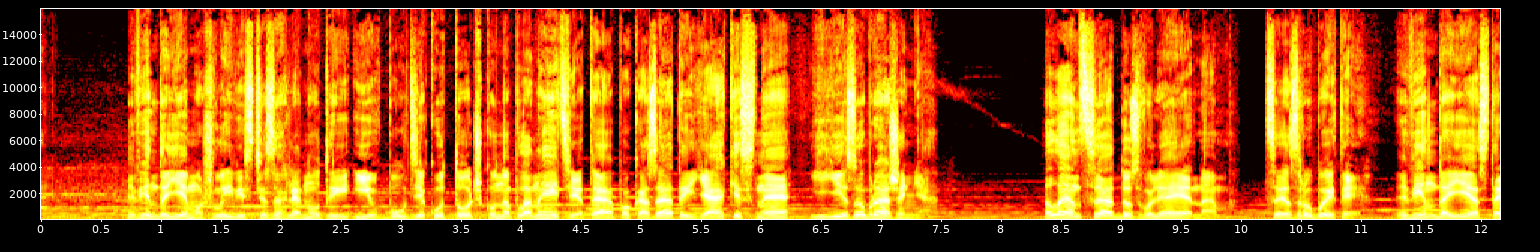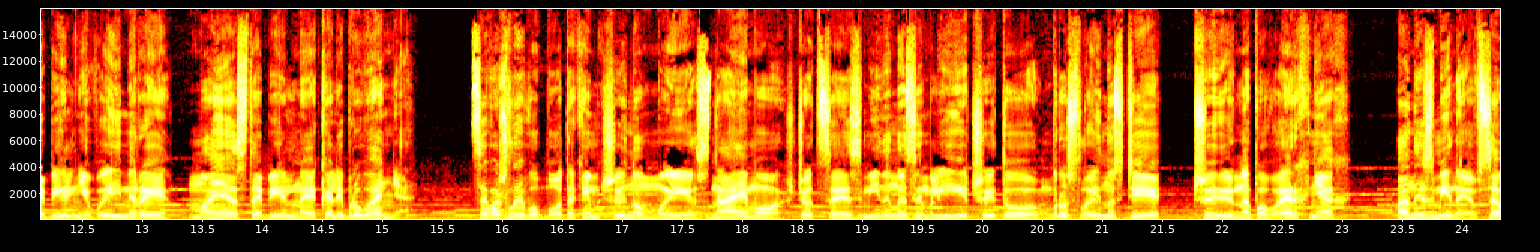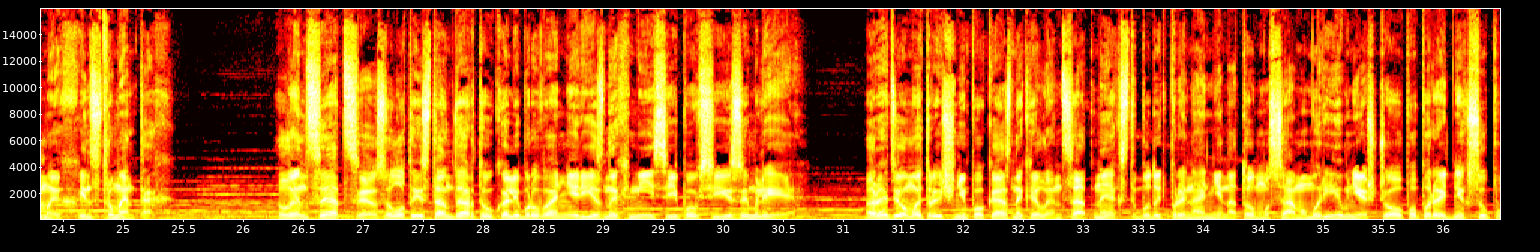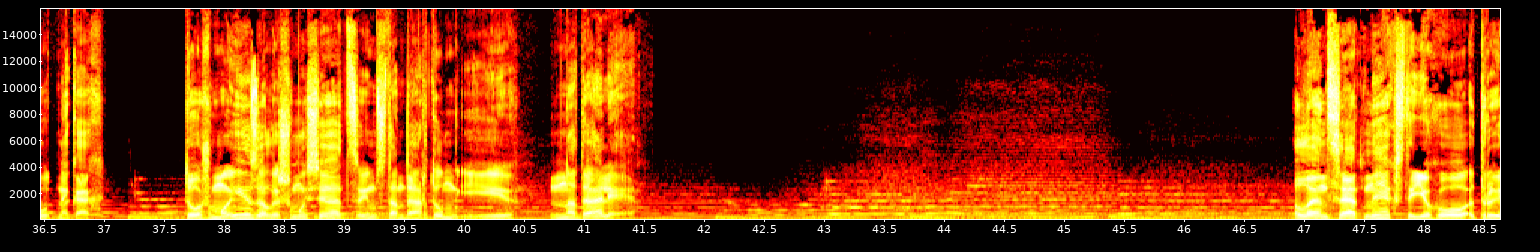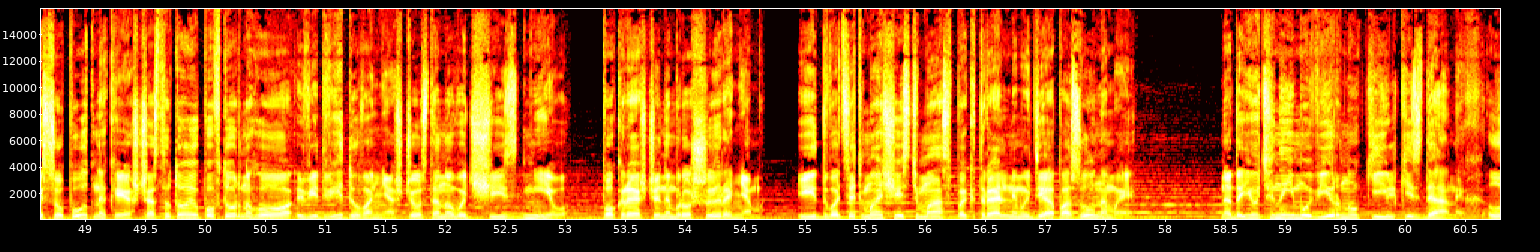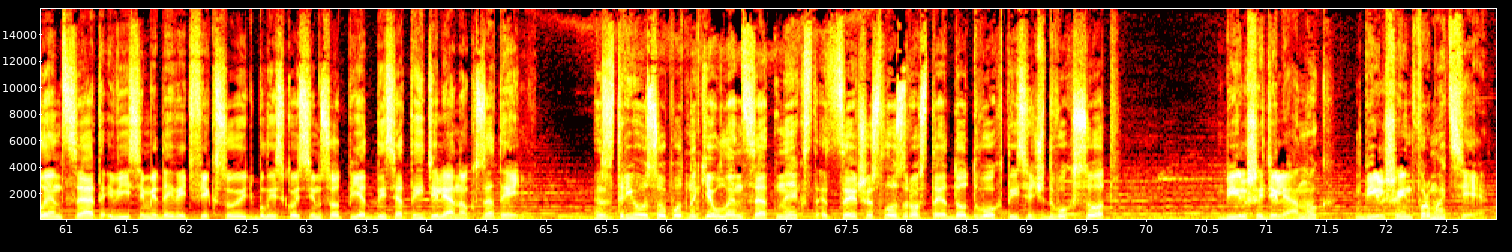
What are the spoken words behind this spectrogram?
Він дає можливість заглянути і в будь-яку точку на планеті та показати якісне її зображення. Landsat дозволяє нам це зробити. Він дає стабільні виміри, має стабільне калібрування. Це важливо, бо таким чином ми знаємо, що це зміни на землі, чи то в рослинності, чи на поверхнях, а не зміни в самих інструментах. Landsat – це золотий стандарт у калібруванні різних місій по всій землі. Радіометричні показники Landsat Next будуть принаймні на тому самому рівні, що у попередніх супутниках. Тож ми залишимося цим стандартом і надалі. Landsat Next – його три супутники з частотою повторного відвідування, що становить 6 днів, покращеним розширенням і 26 спектральними діапазонами надають неймовірну кількість даних. Landsat 8.9 фіксують близько 750 ділянок за день. З тріо супутників Landsat Next це число зросте до 2200. Більше ділянок, більше інформації.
